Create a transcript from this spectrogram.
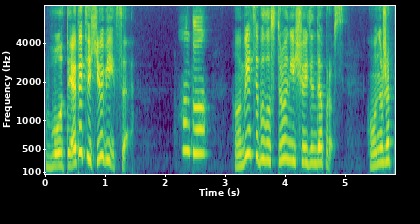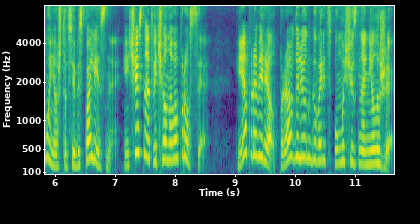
«Вот это тихий убийца!» «Ага». Убийца был устроен еще один допрос — он уже понял, что все бесполезно, и честно отвечал на вопросы. Я проверял, правда ли он говорит с помощью знания лжи.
